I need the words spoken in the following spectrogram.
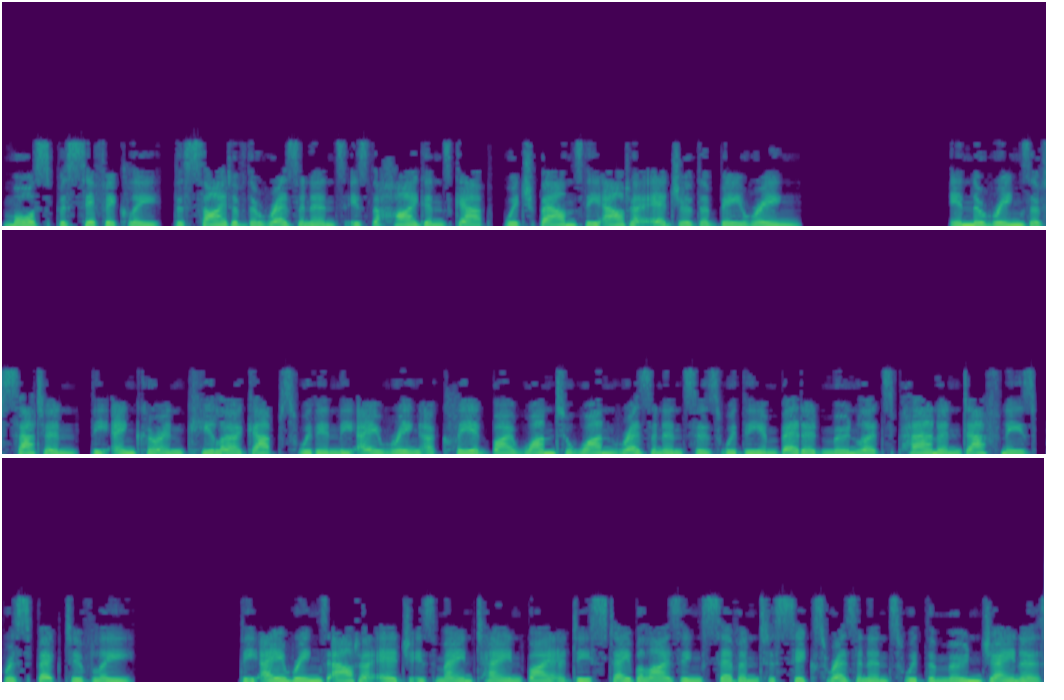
More specifically, the site of the resonance is the Huygens gap, which bounds the outer edge of the B ring. In the rings of Saturn, the Encke and Keeler gaps within the A ring are cleared by one-to-one -one resonances with the embedded moonlets Pan and Daphnis, respectively. The A-ring's outer edge is maintained by a destabilizing 7 to 6 resonance with the Moon Janus.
